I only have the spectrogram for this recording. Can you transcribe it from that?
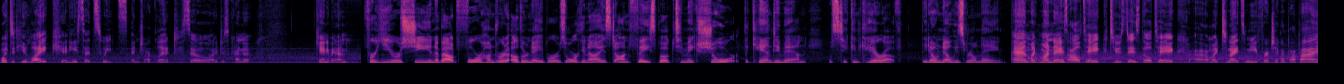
what did he like, and he said sweets and chocolate. So I just kind of Candyman. For years, she and about 400 other neighbors organized on Facebook to make sure the Candyman was taken care of. They don't know his real name. And like Mondays, I'll take, Tuesdays, they'll take. Um, like tonight's me for chicken pot pie.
